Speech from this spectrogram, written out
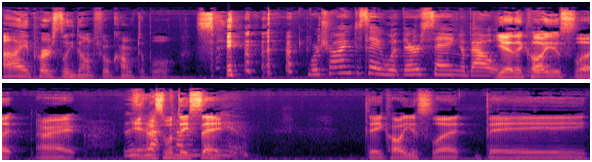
I personally don't feel comfortable saying. we're trying to say what they're saying about. yeah, they call you a slut. All right. This yeah, that's what they say. They call you a slut. They.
